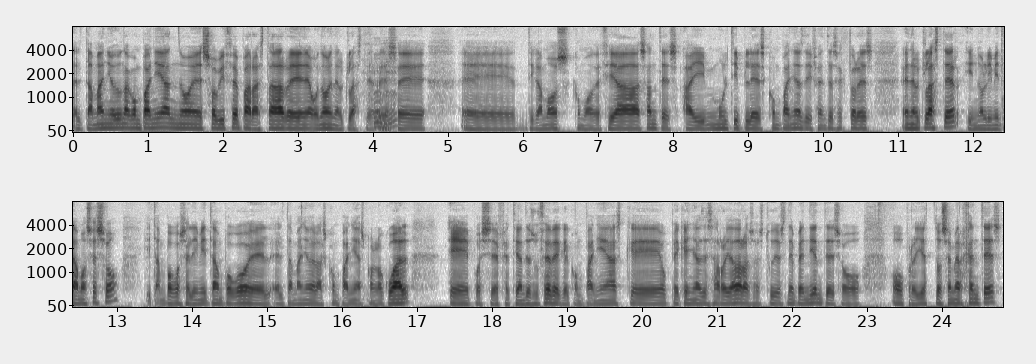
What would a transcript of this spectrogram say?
el tamaño de una compañía no es óbice para estar eh, o no en el clúster. Eh, digamos, como decías antes, hay múltiples compañías de diferentes sectores en el clúster y no limitamos eso y tampoco se limita un poco el, tamaño de las compañías, con lo cual, pues efectivamente sucede que compañías que, o pequeñas desarrolladoras o estudios independientes o, o proyectos emergentes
